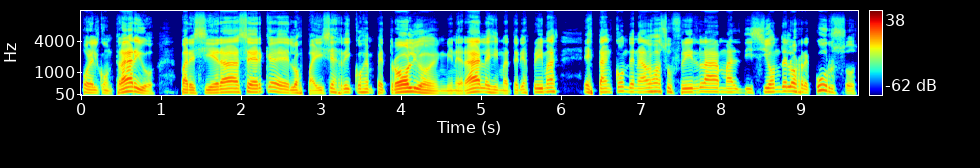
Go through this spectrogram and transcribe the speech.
Por el contrario, pareciera ser que los países ricos en petróleo, en minerales y materias primas están condenados a sufrir la maldición de los recursos,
